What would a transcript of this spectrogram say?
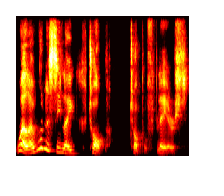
Well, I want to see like top, top of players.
